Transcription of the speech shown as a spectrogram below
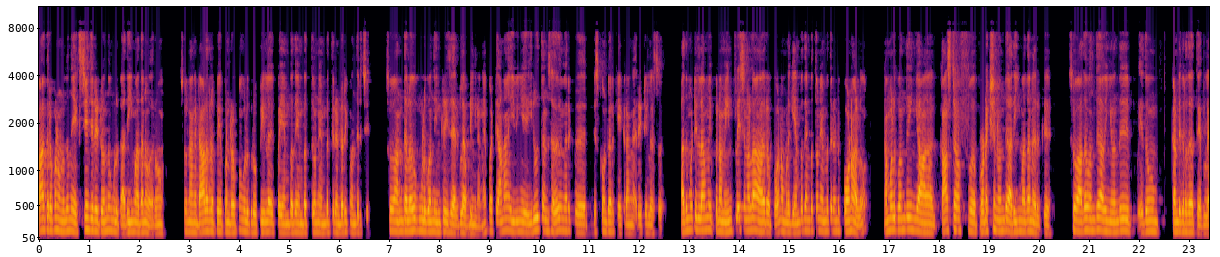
பார்க்குறப்ப நம்மளுக்கு வந்து எக்ஸ்சேஞ்ச் ரேட் வந்து உங்களுக்கு அதிகமாக தானே வரும். ஸோ நாங்கள் டாலரில் பே பண்ணுறப்ப உங்களுக்கு ருப்பியில் இப்போ எண்பது எண்பத்தொன்னு எண்பத்தி ரெண்டு வரைக்கும் வந்துருச்சு. ஸோ அந்த அளவுக்கு உங்களுக்கு வந்து இன்க்ரீஸ் ஆயிருக்குல்ல அப்படிங்கிறாங்க. பட் ஆனால் இவங்க இருபத்தஞ்சு சதவீதம் வரைக்கும் டிஸ்கவுண்ட் வரை கேட்குறாங்க ரீட்டைலர்ஸ் அது மட்டும் இல்லாமல் இப்போ நம்ம இன்ஃப்ளேஷனெல்லாம் ஆகிறப்போ ஆகுறப்போ நம்மளுக்கு எண்பது எண்பத்தொன்னு எண்பத்தி ரெண்டு போனாலும் நம்மளுக்கு வந்து இங்கே காஸ்ட் ஆஃப் ப்ரொடக்ஷன் வந்து அதிகமாக தானே இருக்கு. ஸோ அதை வந்து அவங்க வந்து எதுவும் கண்டுக்கிறதா தெரியல.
